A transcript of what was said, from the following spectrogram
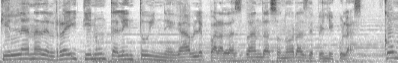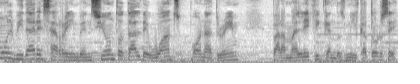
que Lana del Rey tiene un talento innegable para las bandas sonoras de películas. ¿Cómo olvidar esa reinvención total de Once Upon a Dream para Maléfica en 2014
